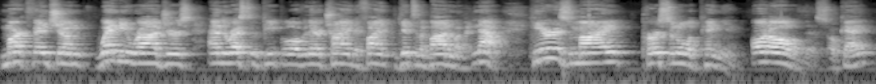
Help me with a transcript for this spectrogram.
Mark Finchem, Wendy Rogers, and the rest of the people over there trying to find get to the bottom of it. Now, here is my personal opinion on all of this. Okay,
